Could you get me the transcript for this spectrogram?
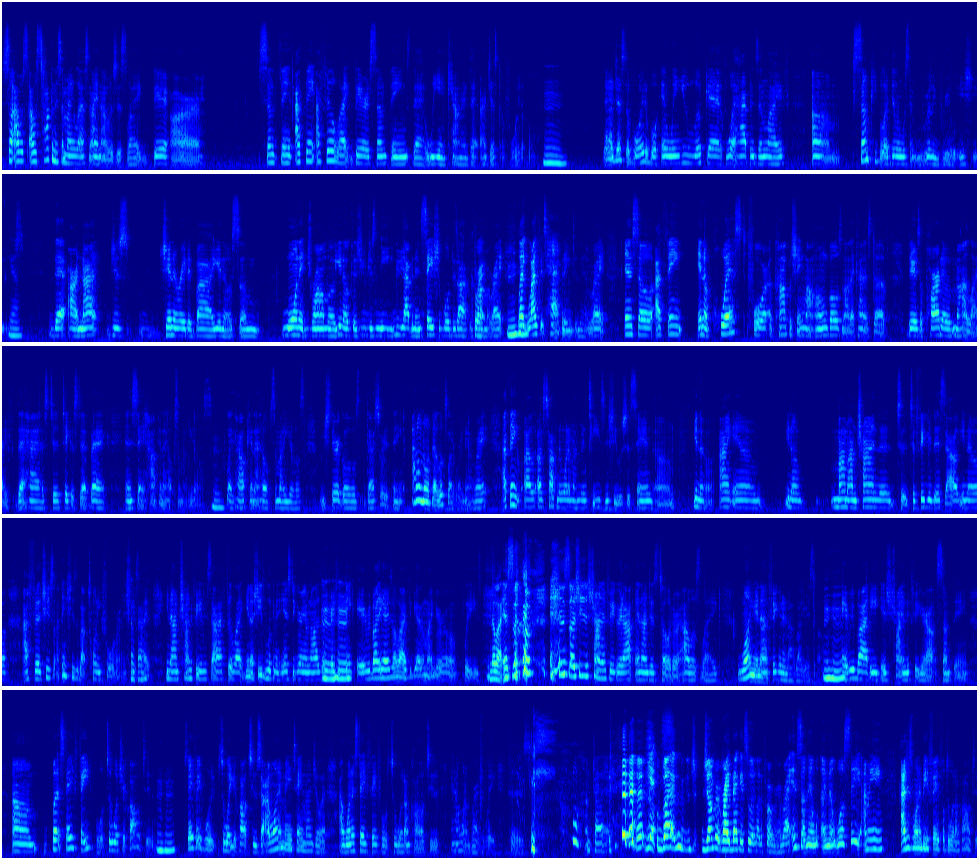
so i was i was talking to somebody last night and i was just like there are some things i think i feel like there are some things that we encounter that are just avoidable Hmm. that are just avoidable and when you look at what happens in life um, some people are dealing with some really real issues Yeah. that are not just generated by you know some wanted drama you know because you just need you have an insatiable desire for Correct. drama right Mhm. like life is happening to them right and so i think in a quest for accomplishing my own goals and all that kind of stuff there's a part of my life that has to take a step back and say how can i help somebody else? Hmm. like how can i help somebody else reach their goals? That sort of thing. I don't know what that looks like right now right? I think i, I was talking to one of my mentees and she was just saying um, you know i am you know mom i'm trying to, to to figure this out you know i feel she's i think she's about 24 and she's Okay. like you know i'm trying to figure this out i feel like you know she's looking at instagram and all this other crazy Mhm. think everybody has their life together i'm like girl please Nobody. and so and so she's just trying to figure it out and i just told her i was like one you're not figuring it out by yourself mm-hmm. everybody is trying to figure out something um, but stay faithful to what you're called to. Mm-hmm. stay faithful to what you're called to. So i want to maintain my joy. I want to stay faithful to what i'm called to. And i want to graduate because i'm tired. Yes. but j- jump it right back into another program right? And so then i mean we'll see. I mean i just want to be faithful to what i'm called to.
